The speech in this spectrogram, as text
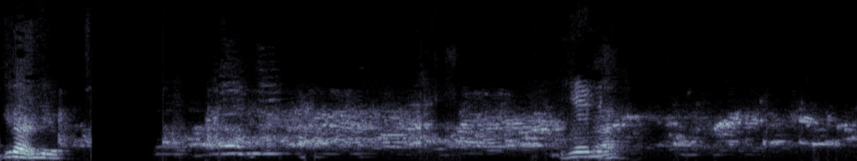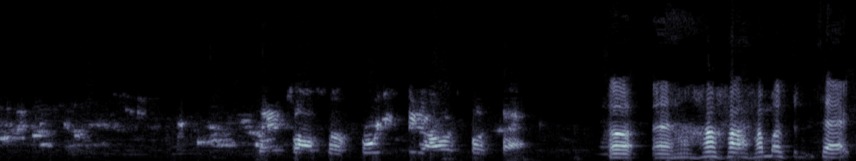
Get out of here. You hear me? Bye. Lamb chops are forty-two dollars plus tax, Uh, uh how, how, how much is the tax?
